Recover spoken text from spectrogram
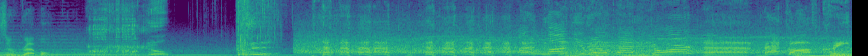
He's a rebel. I love you, El Matador! Uh, back off, creep.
